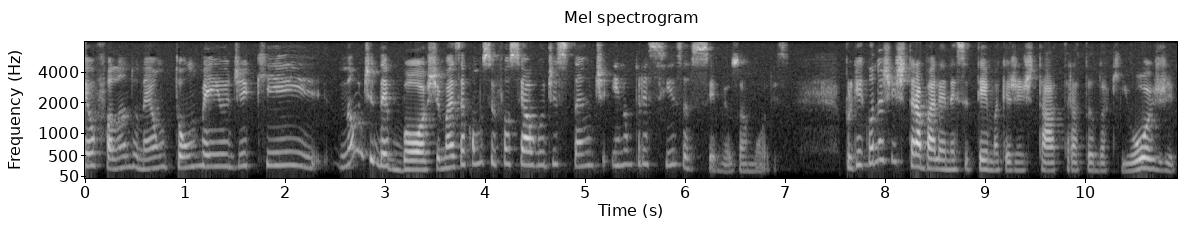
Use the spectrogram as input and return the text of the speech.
eu falando, né, um tom meio de que não de deboche, mas é como se fosse algo distante e não precisa ser, meus amores. Porque quando a gente trabalha nesse tema que a gente está tratando aqui hoje,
